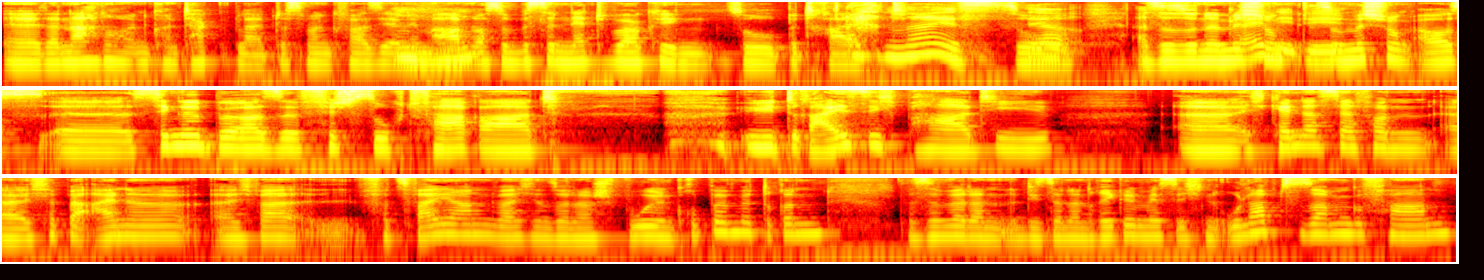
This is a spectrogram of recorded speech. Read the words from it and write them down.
äh, danach noch in Kontakt bleibt, dass man quasi an dem mhm. Abend auch so ein bisschen Networking so betreibt. Ach, nice. So, ja. Also so eine Mischung, so Mischung aus äh, Singlebörse, Fisch sucht Fahrrad, Ü30-Party äh, ich kenne das ja von, äh, ich habe ja eine, äh, ich war vor zwei Jahren war ich in so einer schwulen Gruppe mit drin. Da sind wir dann, die sind dann regelmäßig in Urlaub zusammengefahren.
